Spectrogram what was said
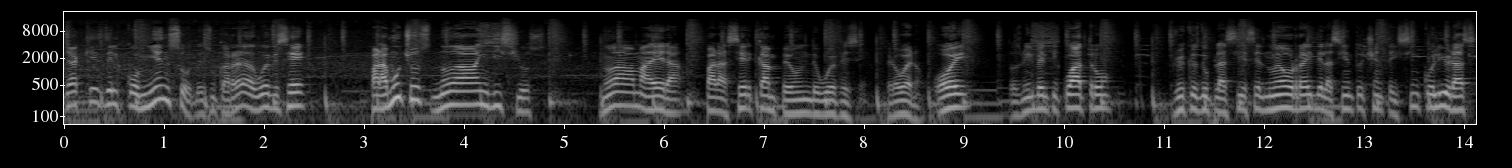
ya que desde el comienzo de su carrera de UFC para muchos no daba indicios, no daba madera para ser campeón de UFC. Pero bueno, hoy, 2024, Dricus Duplessis es el nuevo rey de las 185 libras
